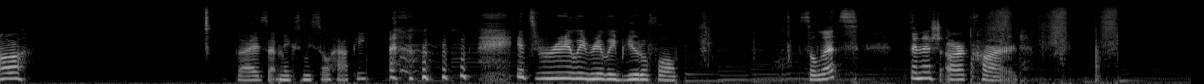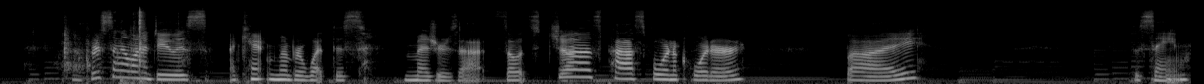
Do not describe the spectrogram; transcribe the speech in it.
Oh, guys, that makes me so happy. it's really, really beautiful. So let's finish our card. The first thing I want to do is, I can't remember what this measures at. So it's just past four and a quarter by the same.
